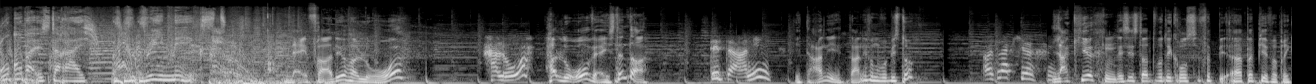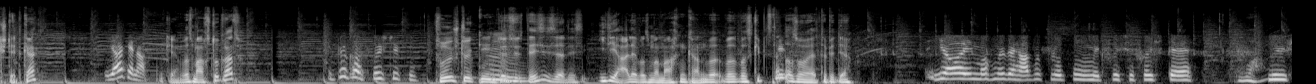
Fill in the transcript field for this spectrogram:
Oberösterreich Remixed. Live Radio, hallo? Hallo, Hallo, wer ist denn da? die Dani Die Dani. Dani, von wo bist du? aus Lackirchen. Lackirchen, das ist dort, wo die große Papier, äh, Papierfabrik steht, gell? ja, genau. Okay, was machst du gerade? Ich bin gerade frühstücken. Frühstücken, das, Hm. ist, das ist ja das Ideale, was man machen kann. Was, was gibt's denn da so heute bei dir? Ja, ich mache mir Haferflocken mit frischen Früchte, Milch.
